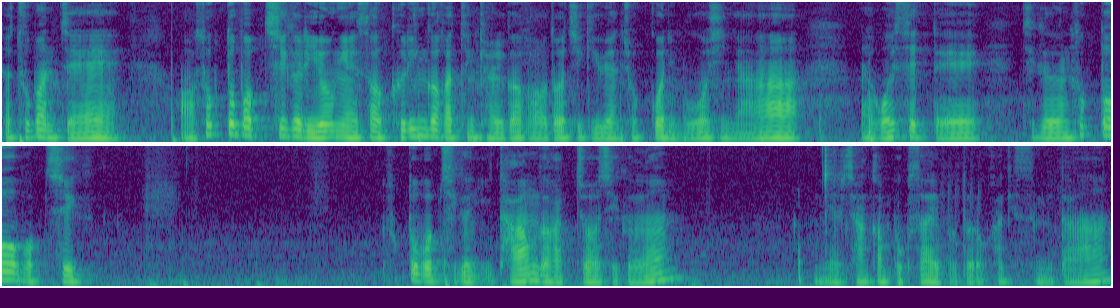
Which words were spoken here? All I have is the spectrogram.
자, 두 번째. 어, 속도 법칙을 이용해서 그림과 같은 결과가 얻어지기 위한 조건이 무엇이냐 라고 했을 때 지금 속도 법칙 속도 법칙은 이 다음과 같죠, 지금. 얘를 잠깐 복사해 보도록 하겠습니다.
